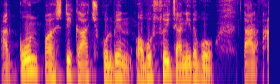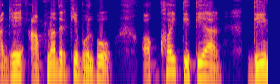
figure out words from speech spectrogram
আর কোন পাঁচটি কাজ করবেন অবশ্যই জানিয়ে দেব। তার আগে আপনাদেরকে বলব, অক্ষয় তৃতীয়ার দিন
